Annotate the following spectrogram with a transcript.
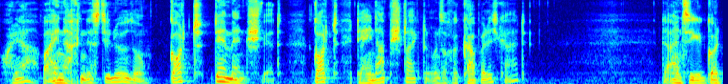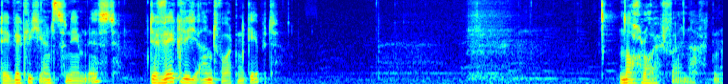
Oh ja, Weihnachten ist die Lösung. Gott, der Mensch wird. Gott, der hinabsteigt in unsere Körperlichkeit. Der einzige Gott, der wirklich ernst zu nehmen ist, der wirklich Antworten gibt. Noch läuft Weihnachten.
